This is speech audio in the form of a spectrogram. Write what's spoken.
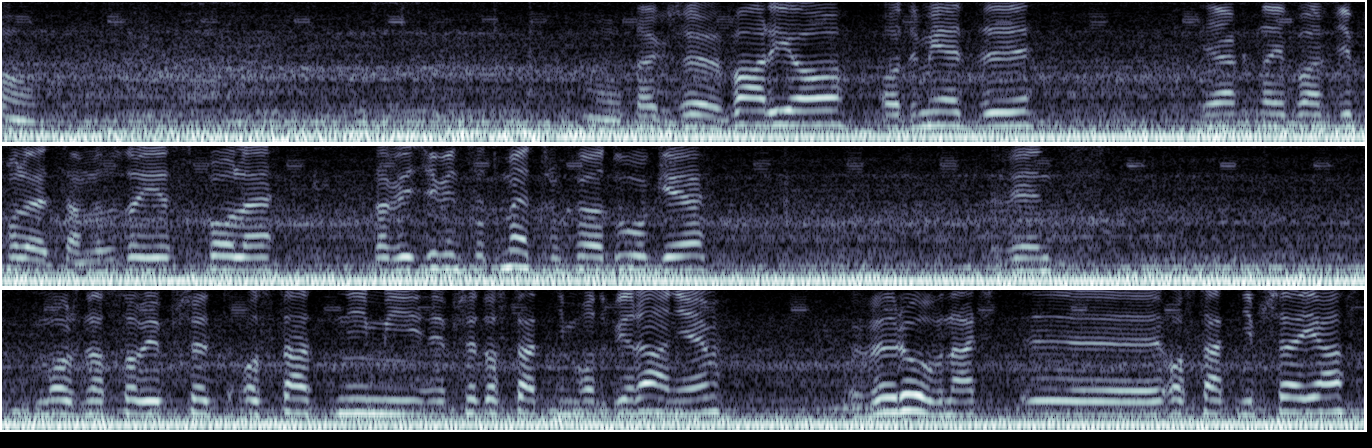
O. No, także Vario od Miedzy. Jak najbardziej polecam. No tutaj jest pole prawie 900 metrów chyba długie. Więc można sobie przed ostatnimi, przed ostatnim odbieraniem wyrównać yy, ostatni przejazd.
